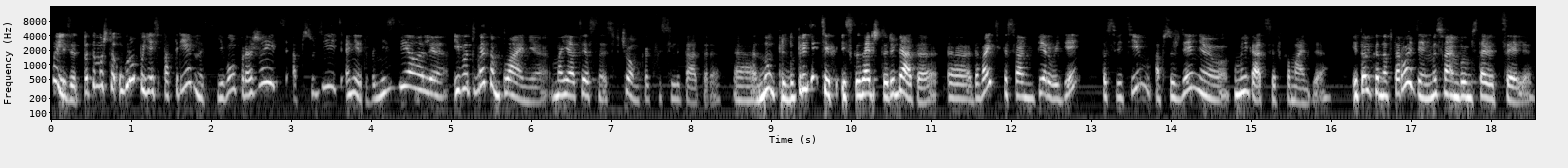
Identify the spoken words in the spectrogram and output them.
Вылезет, потому что у группы есть потребность его прожить, обсудить, они этого не сделали. И вот в этом плане моя ответственность в чем, как фасилитатора? Э, ну, предупредить их и сказать, что, ребята, э, давайте-ка с вами первый день посвятим обсуждению коммуникации в команде. И только на второй день мы с вами будем ставить цели.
